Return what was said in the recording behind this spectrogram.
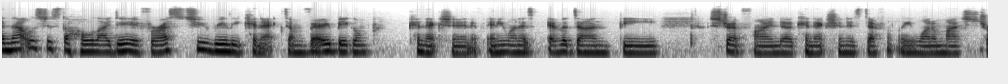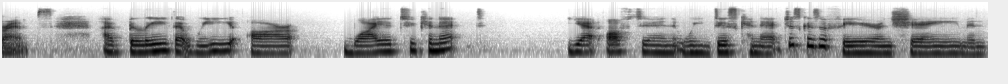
And that was just the whole idea for us to really connect. I'm very big on connection. If anyone has ever done the Strength Finder, connection is definitely one of my strengths. I believe that we are wired to connect yet often we disconnect just because of fear and shame and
